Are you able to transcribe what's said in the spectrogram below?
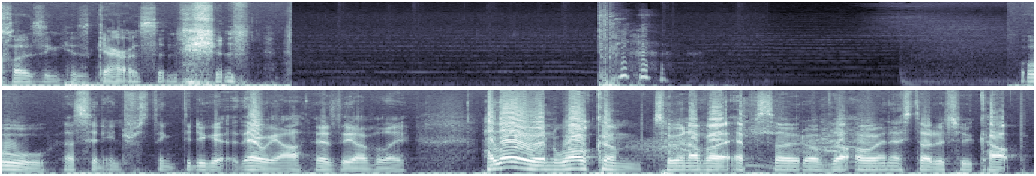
Closing his garrison mission. Ooh, that's an interesting. Did you get? There we are. There's the overlay. Hello and welcome to another episode of the ONS Dota 2 Cup.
